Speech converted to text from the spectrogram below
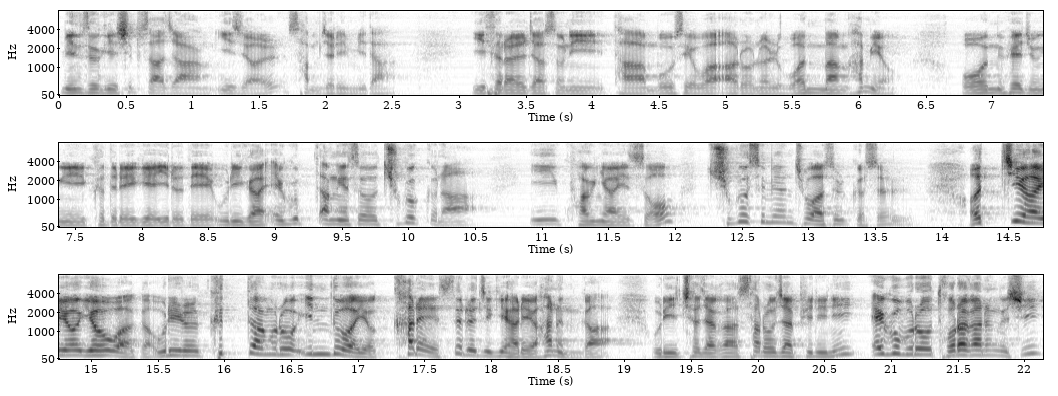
민수기 14장 2절 3절입니다. 이스라엘 자손이 다 모세와 아론을 원망하며 온 회중이 그들에게 이르되 우리가 애굽 땅에서 죽었거나 이 광야에서 죽었으면 좋았을 것을 어찌하여 여호와가 우리를 그 땅으로 인도하여 칼에 쓰러지게 하려 하는가? 우리 처자가 사로잡히리니 애굽으로 돌아가는 것이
